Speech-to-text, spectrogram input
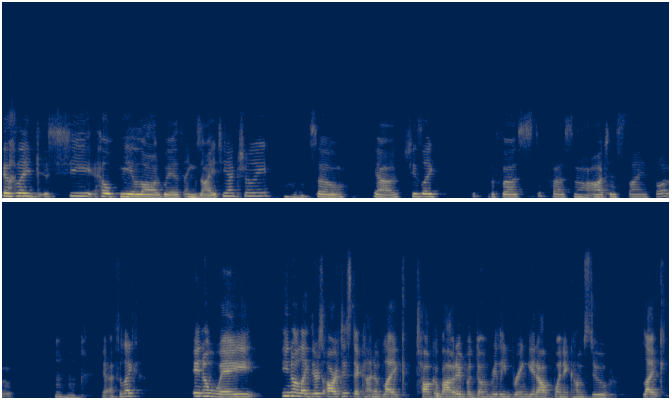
Because like she helped me a lot with anxiety actually. Mm-hmm. So yeah, she's like the first person or artist I thought of. Mm-hmm. Yeah, I feel like in a way you know like there's artists that kind of like talk about it but don't really bring it up when it comes to like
